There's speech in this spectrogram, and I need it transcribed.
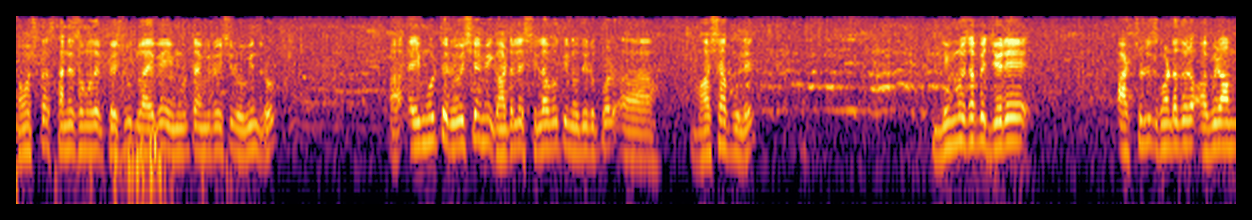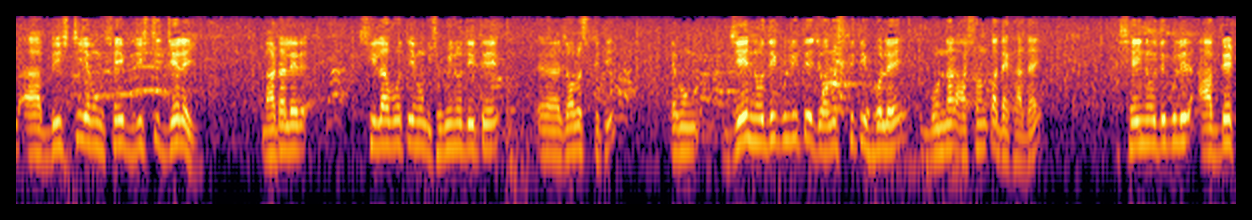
নমস্কার স্থানীয় সমাজের ফেসবুক লাইভে এই মুহূর্তে আমি রয়েছি রবীন্দ্র। এই মুহূর্তে রয়েছি আমি ঘাটালের শিলাবতী নদীর উপর আহ, ভাষা পুলে। নিম্নচাপের জেরে আটচল্লিশ ঘণ্টা ধরে অবিরাম বৃষ্টি এবং সেই বৃষ্টির জেরেই ঘাটালের শিলাবতী এবং ঝুমি নদীতে জলস্ফীতি এবং যে নদীগুলিতে জলস্ফীতি হলে বন্যার আশঙ্কা দেখা দেয় সেই নদীগুলির আপডেট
